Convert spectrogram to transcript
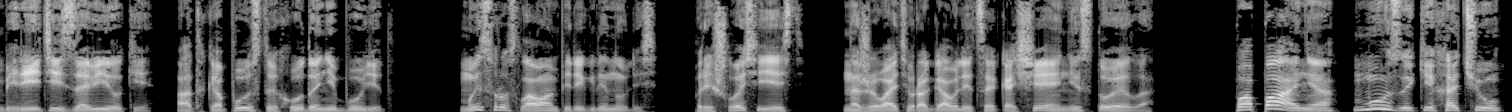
Беритесь за вилки, от капусты худо не будет. Мы с Руславом переглянулись. Пришлось есть. Наживать врага в лице Кощея не стоило. «Папаня, музыки хочу!»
